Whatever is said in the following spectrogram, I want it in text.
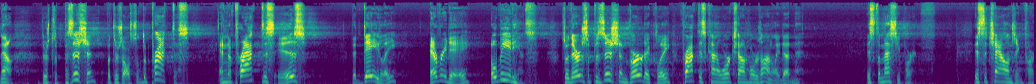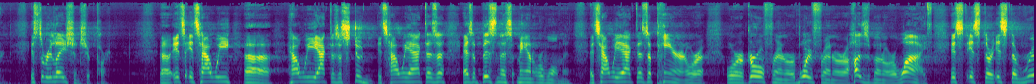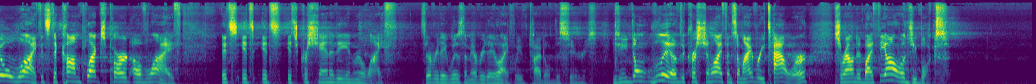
Now, there's the position, but there's also the practice. And the practice is the daily, everyday obedience. So there's a position vertically, practice kind of works out horizontally, doesn't it? It's the messy part, it's the challenging part, it's the relationship part. Uh, it's, it's how, we, uh, how we act as a student. It's how we act as a, as a businessman or woman. It's how we act as a parent or a, or a girlfriend or a boyfriend or a husband or a wife. It's, it's, the, it's the real life, it's the complex part of life. It's, it's, it's, it's Christianity in real life. It's everyday wisdom, everyday life, we've titled this series. You don't live the Christian life in some ivory tower surrounded by theology books.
